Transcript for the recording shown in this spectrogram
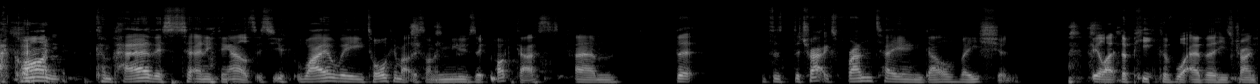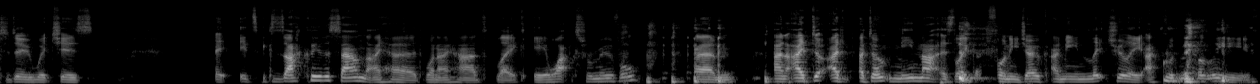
I can't compare this to anything else. It's you, why are we talking about this on a music podcast? Um, that the, the tracks Frante and Galvation feel like the peak of whatever he's trying to do, which is it, it's exactly the sound that I heard when I had like earwax removal. Um, and I, do, I, I don't mean that as like a funny joke. I mean literally, I couldn't believe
